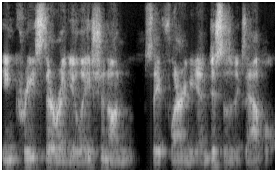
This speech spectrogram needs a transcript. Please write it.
increase their regulation on say flaring again just as an example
